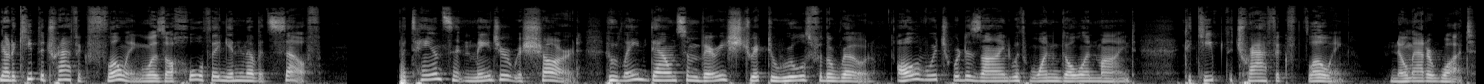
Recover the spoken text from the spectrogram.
Now, to keep the traffic flowing was a whole thing in and of itself. Petain sent Major Richard, who laid down some very strict rules for the road, all of which were designed with one goal in mind to keep the traffic flowing, no matter what.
